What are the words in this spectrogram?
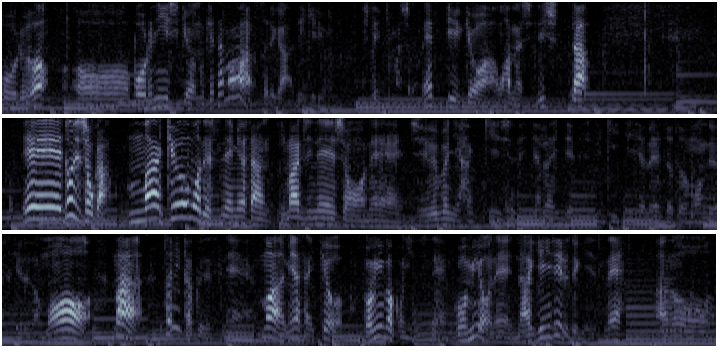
ボールを、ボールに意識を向けたまま、それができるようにしていきましょうねっていう今日はお話でした。えー、どうでしょうか？まあ今日もですね、皆さん、イマジネーションをね、十分に発揮していただいてですね、聞いていただいたと思うんですけれども、まあ、とにかくですね、まあ皆さん今日、ゴミ箱にですね、ゴミをね、投げ入れるときですね、あの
